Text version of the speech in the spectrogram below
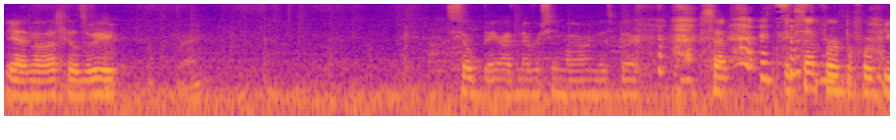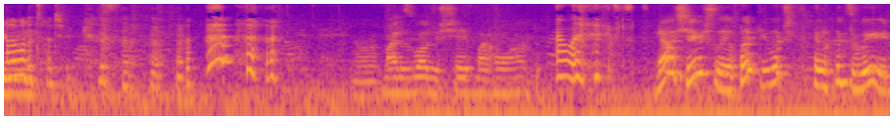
yeah, no, that feels weird. Right? So bare. I've never seen my arm this bare, except so except for before people. I don't want to touch it. Uh, might as well just shave my whole arm. Alex. No, seriously, look, it looks it looks weird.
